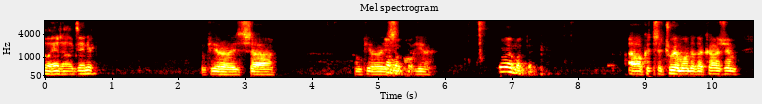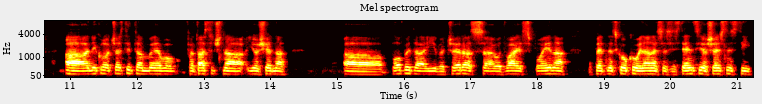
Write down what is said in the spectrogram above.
Go ahead, Alexander. Computer is uh, computer is Nemojte. here. A ako se čujemo onda da kažem, a, Nikola čestitam, evo fantastična još jedna a, pobjeda i večeras, evo 20 poena, 15 skokova, 11 asistencija, 16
